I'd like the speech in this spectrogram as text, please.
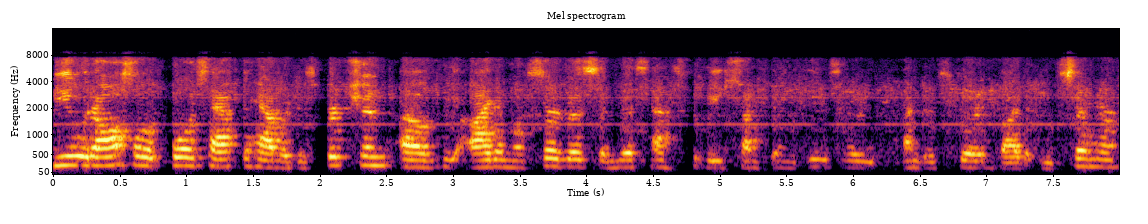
You would also, of course, have to have a description of the item of service, and this has to be something easily understood by the consumer.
